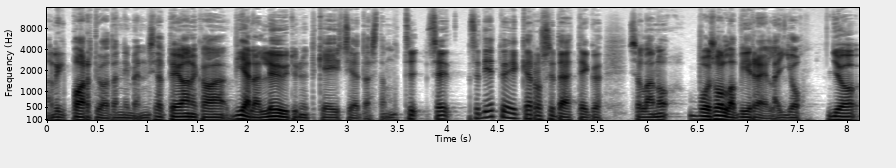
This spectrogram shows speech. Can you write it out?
ainakin partioita nimen, niin sieltä ei ainakaan vielä löytynyt keissiä tästä, mutta se, se, se tietty ei kerro sitä, etteikö sellainen voisi olla vireillä jo. Joo,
